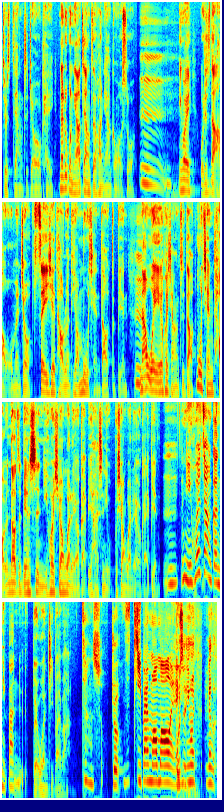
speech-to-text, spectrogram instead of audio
就是这样子就 OK？那如果你要这样子的话，你要跟我说，嗯，因为我就知道，好，我们就这一些讨论的地方，目前到这边，那我也会想要知道，目前讨论到这边是你会希望未来有改变，还是你不希望未来有改变？嗯，你会这样跟你伴侣？对我很几百吧。这样说，就你是几白猫猫哎？不是因为那个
